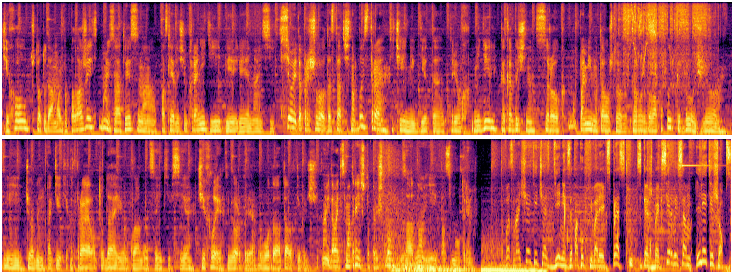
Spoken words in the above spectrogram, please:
чехол, что туда можно положить, ну и соответственно в последующем хранить и переносить. Все это пришло достаточно быстро, в течение где-то трех недель, как обычно срок. Ну, помимо того, что снаружи была пупырка, был еще и черный пакетик. Отправил туда и укладываются эти все все чехлы твердые, водоотталкивающие. Ну и давайте смотреть, что пришло. Заодно и посмотрим. Возвращайте часть денег за покупки в Алиэкспресс с кэшбэк-сервисом Letyshops.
